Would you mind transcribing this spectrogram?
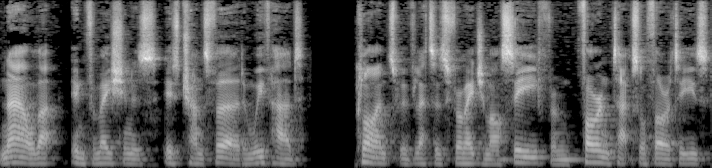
Now that information is is transferred and we've had clients with letters from HMRC, from foreign tax authorities,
